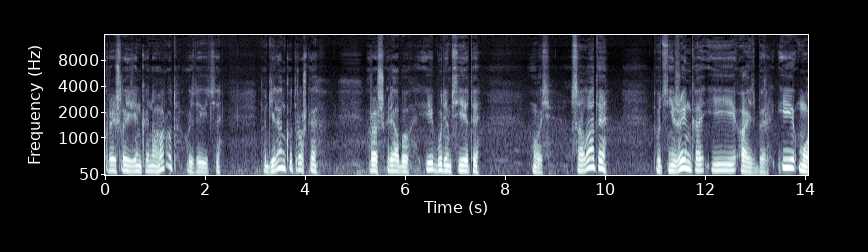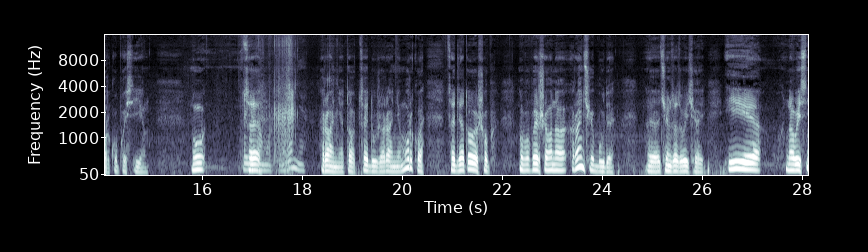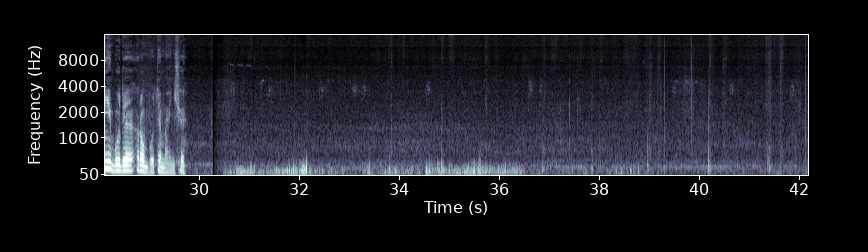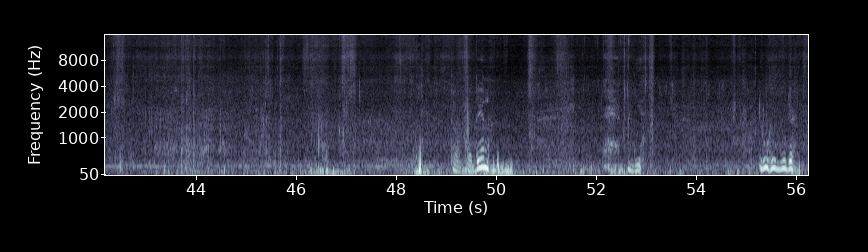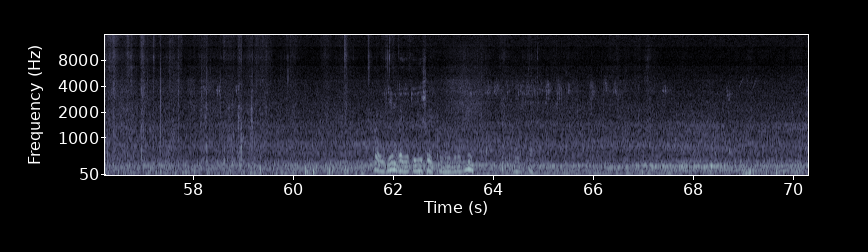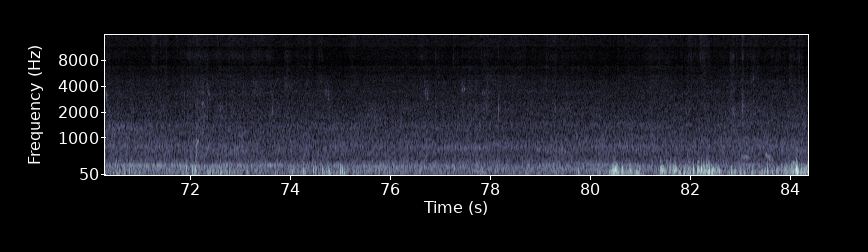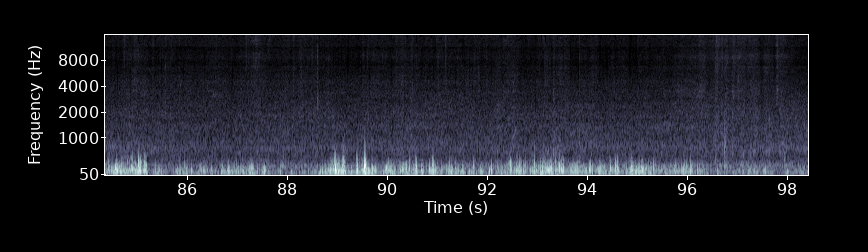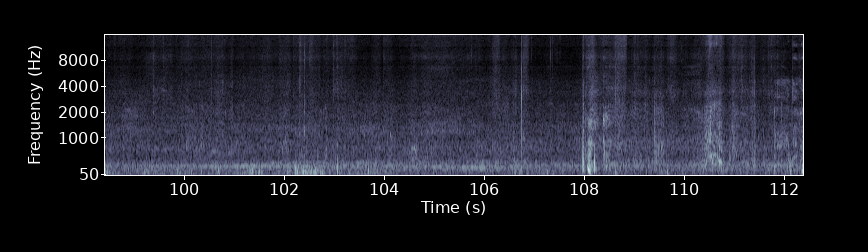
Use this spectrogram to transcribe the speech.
Прийшли жінки на город, ось дивіться. Тут ділянку трошки розшкрябав і будемо сіяти ось салати. Тут сніжинка і айсберг. І морку посіємо. Ну, Це, Це- морква? Рання? рання, так, це дуже рання морква. Це для того, щоб, ну, по-перше, вона раніше буде, е, чим зазвичай. І навесні буде роботи менше. Так, один. Тоді другий буде. Ой, знімка, я тоді швидко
